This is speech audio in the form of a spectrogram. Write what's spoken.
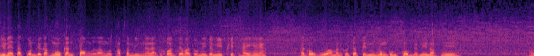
อยู่ในตะกูลเดียวกับงูกันป้องหรือว่างูทับสมิงนั่นแหละทุกคนแต่ว่าตัวนี้จะมีพิษให้แห้งแล้วก็หัวมันก็จะเป็นวงกลมๆแบบนี้เนาะนี่เอา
